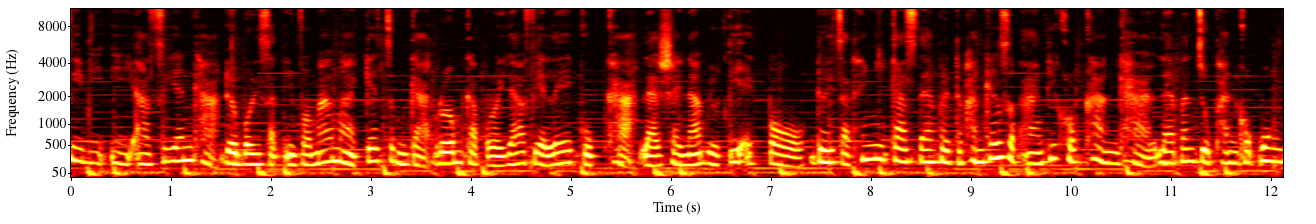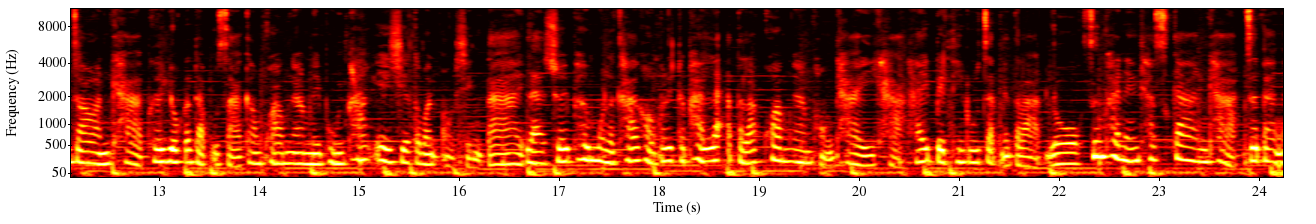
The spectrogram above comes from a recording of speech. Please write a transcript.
CBE อาเซียนค่ะ โดยบริษัท Informa Market จำกัดร่วมกับ Royal f i e l e Group ค่ะ และ China Beauty Expo โดยจัดให้มีการแสดงผลิตภัณฑ์เครื่องสำอางที่ครบครันค่ะ และบรรจุภัณฑ์ครบวงจรค่ะ เพื่อยกระดับอุตสาหกรรมความงามในภูมิภาคเอเชียตะวันออกเฉียงใต้ และช่วยเพิ่มมูลค่าของผลิตภัณฑ์และอัตลักษณ์ความงามของไทยค่ะ ให้เป็นที่รู้จักในตลาดโลก ซึ่งภายในนิทรรศการค่ะ จะแบ่ง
